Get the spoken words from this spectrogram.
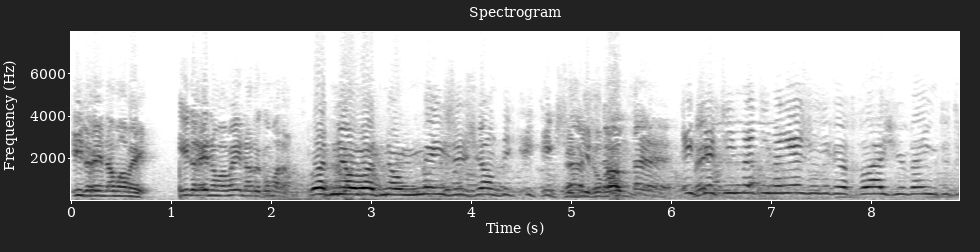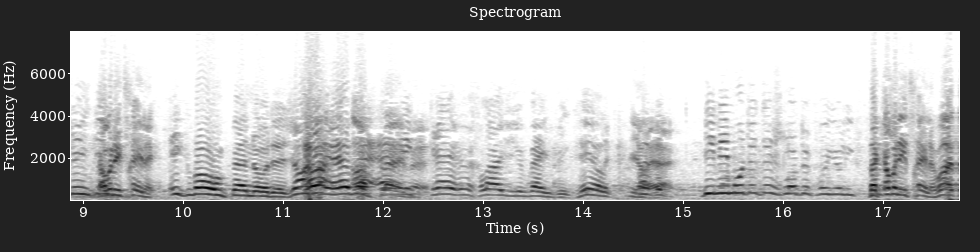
Iedereen dan maar mee. Iedereen maar mee naar de commandant. Wat nou, wat nou mee, sergeant? Ik, ik, ik zit hier gewoon... eh. Ik zit hier met die meneer zit ik een glaasje wijn te drinken. Kan me niet schelen. Ik wou een penno de zand Ah, hebben en afblijven. ik krijg een glaasje wijn, vind ik heerlijk. Ja, Maar, ja. eh, Wie, wie moet het tenslotte voor jullie Dat kan me niet schelen. Wat?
